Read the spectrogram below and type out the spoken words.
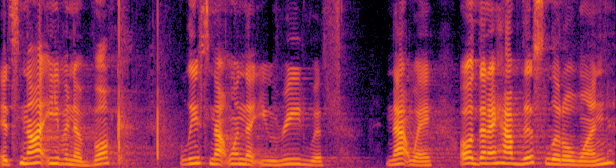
It's not even a book, at least not one that you read with in that way. Oh, then I have this little one,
